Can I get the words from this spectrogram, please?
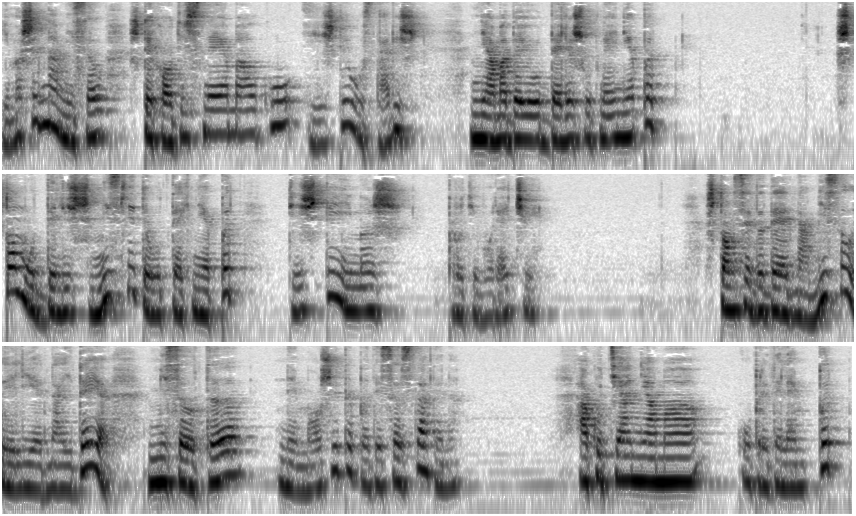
Имаш една мисъл, ще ходиш с нея малко и ще оставиш. Няма да я отделяш от нейния път. Щом отделиш мислите от техния път, ти ще имаш противоречие. Щом се даде една мисъл или една идея, мисълта не може да бъде създадена. Ако тя няма определен път,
